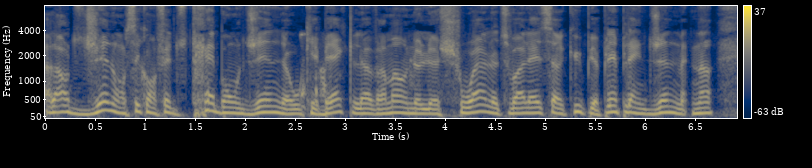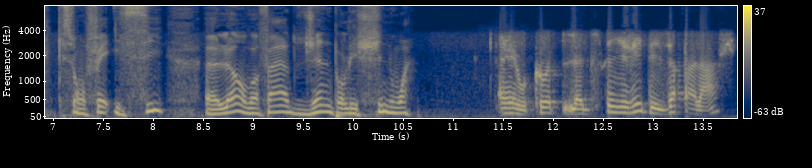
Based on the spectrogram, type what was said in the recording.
Alors, du gin, on sait qu'on fait du très bon gin au Québec. Là, vraiment, on a le choix. Là, tu vas à la SAQ, puis il y a plein, plein de gins maintenant qui sont faits ici. Euh, là, on va faire du gin pour les Chinois. Eh, écoute, la distillerie des Appalaches,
